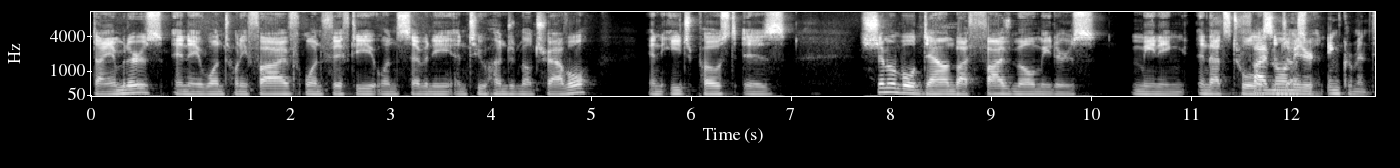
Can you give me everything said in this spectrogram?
diameters in a 125, 150, 170, and 200 mil travel. And each post is shimmable down by five millimeters, meaning, and that's toolless Five millimeter adjustment increments.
